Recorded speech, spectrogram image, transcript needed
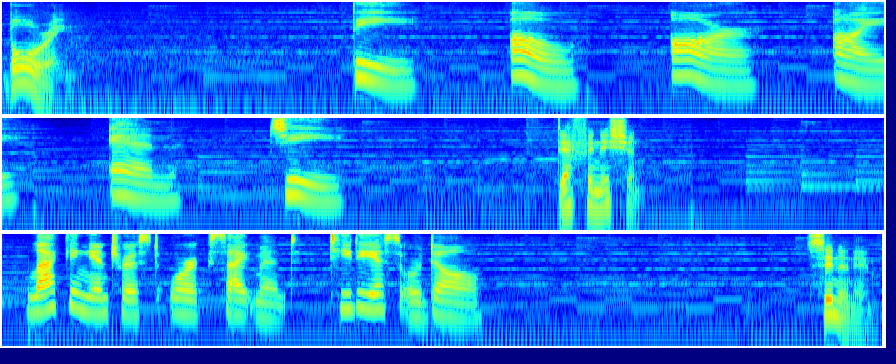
Boring B O R I N G Definition Lacking interest or excitement, tedious or dull. Synonym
